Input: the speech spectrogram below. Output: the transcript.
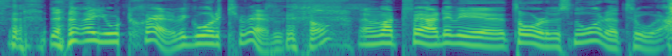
Den har jag gjort själv igår kväll. ja. Den har varit färdig vid 12 snåret tror jag.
